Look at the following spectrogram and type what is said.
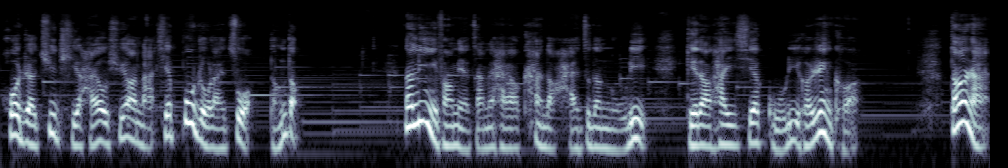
或者具体还有需要哪些步骤来做等等。那另一方面，咱们还要看到孩子的努力，给到他一些鼓励和认可。当然。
